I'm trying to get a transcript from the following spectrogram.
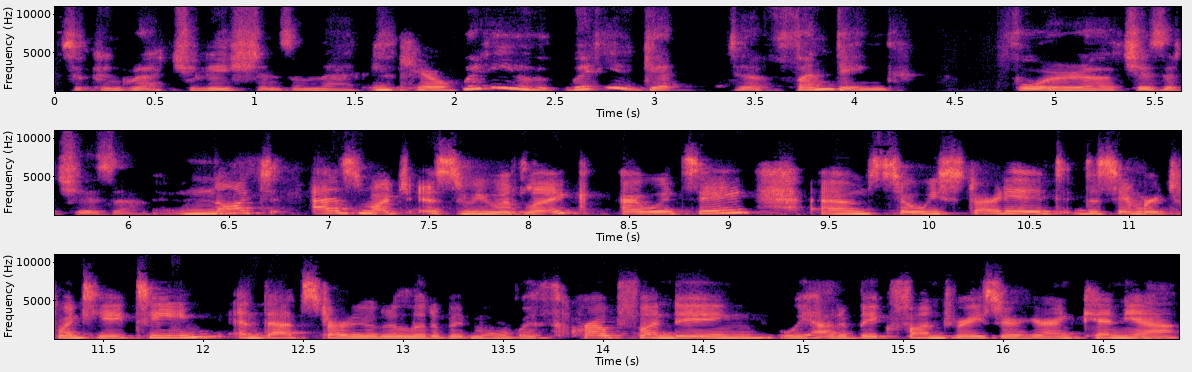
So congratulations on that. Thank you. Where do you where do you get uh, funding for uh, Cheza Cheza? Not as much as we would like, I would say. Um, so we started December 2018, and that started a little bit more with crowdfunding. We had a big fundraiser here in Kenya.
